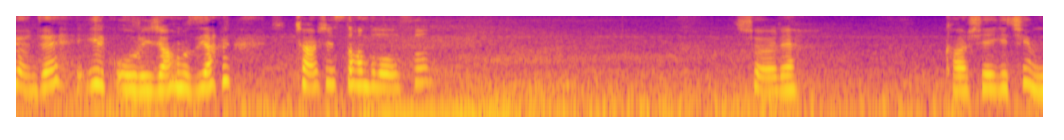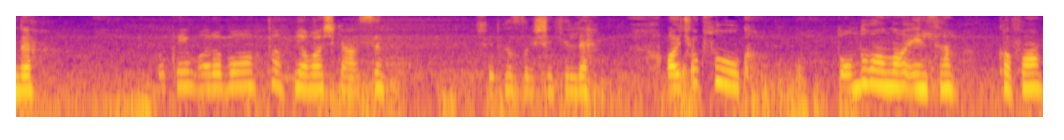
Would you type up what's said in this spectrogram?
İlk önce ilk uğrayacağımız yer Çarşı İstanbul olsun. Şöyle karşıya geçeyim de bakayım araba Hah, yavaş gelsin. Şöyle hızlı bir şekilde. Ay çok soğuk. Dondu vallahi ensem, kafam.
